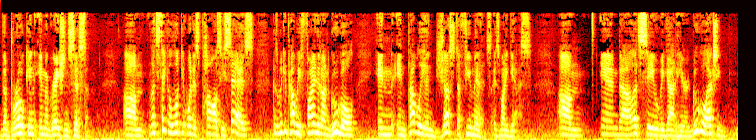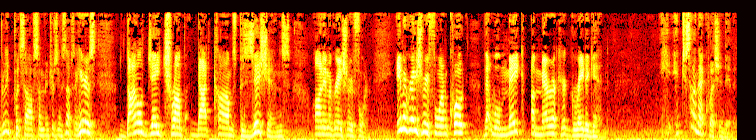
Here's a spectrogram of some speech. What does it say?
the broken immigration system? Um, let's take a look at what his policy says, because we could probably find it on Google in in probably in just a few minutes, is my guess. Um, and uh, let's see what we got here. Google actually really puts off some interesting stuff. So here's DonaldJTrump.com's positions on immigration reform. Immigration reform, quote, that will make America great again. Just on that question, David.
